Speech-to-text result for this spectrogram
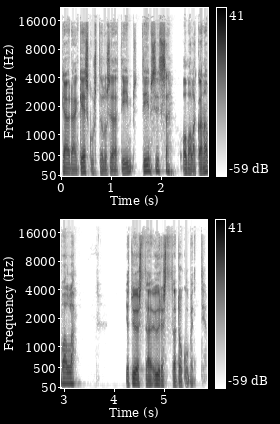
Käydään keskustelu siellä Teamsissa omalla kanavalla ja työstetään yhdessä tätä dokumenttia.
